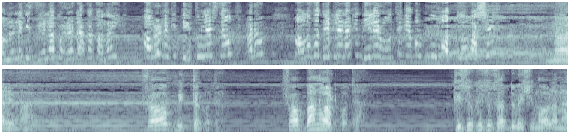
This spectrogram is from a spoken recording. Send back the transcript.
আমরা নাকি জেনা করে টাকা কামাই? আমরা নাকি তেঁতুলের চোখ আর, আমাকে দেখলে নাকি দিলের মধ্যে কেবল কুমতলব আসে না রে মা, সব মিথ্যা কথা, সব বানোয়াট কথা। কিছু কিছু ছদ্মবেশী মৌলানা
